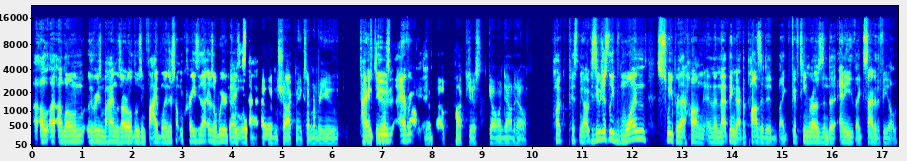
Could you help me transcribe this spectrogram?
uh, alone the reason behind Luzardo losing five wins or something crazy. Like it was a weird, That, crazy would, stat. that wouldn't shock me because I remember you. I dude, every about Puk just going downhill. Puk pissed me off because he would just leave one sweeper that hung, and then that thing got deposited like 15 rows into any like side of the field,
